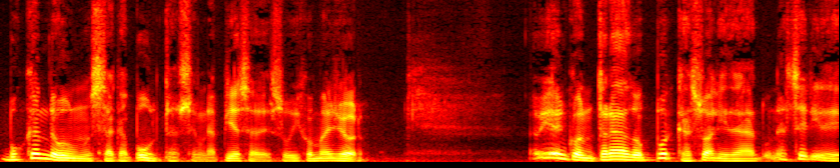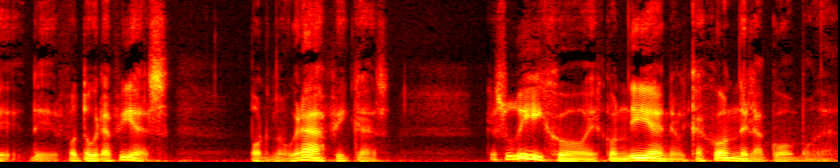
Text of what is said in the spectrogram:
Buscando un sacapuntas en la pieza de su hijo mayor, había encontrado por casualidad una serie de, de, fotografías pornográficas que su hijo escondía en el cajón de la cómoda.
